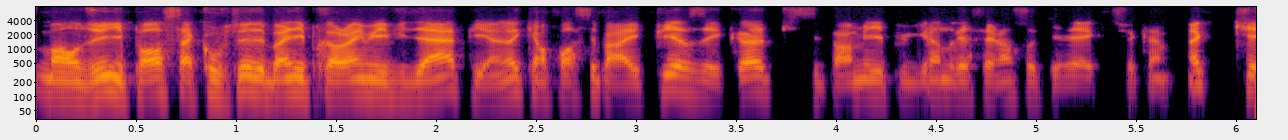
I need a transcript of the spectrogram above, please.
mon Dieu, ils passent à côté de bien des problèmes évidents, puis il y en a qui ont passé par les pires écoles, puis c'est parmi les plus grandes références au Québec. Tu fais comme, OK.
